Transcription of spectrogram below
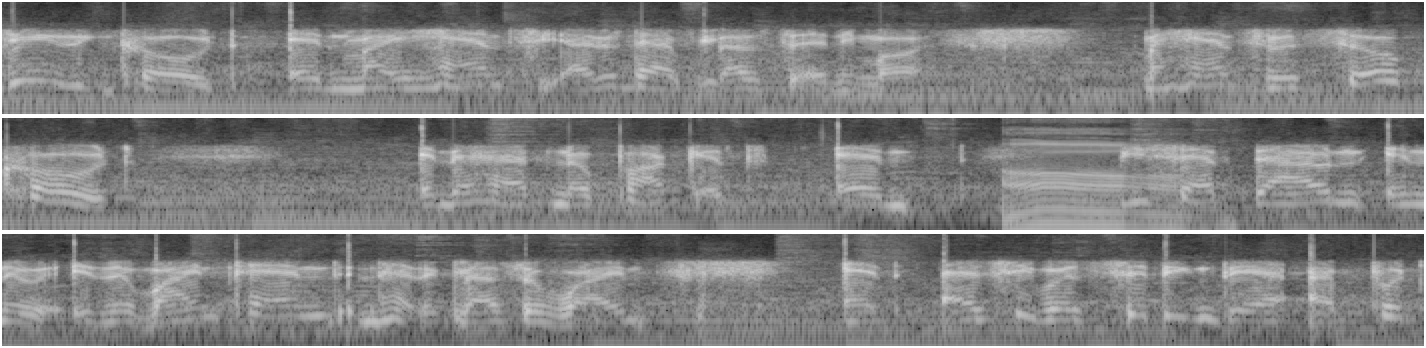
freezing cold, and my hands. I don't have gloves anymore. My hands were so cold, and I had no pockets. And Oh. we sat down in a in a wine tent and had a glass of wine. And as he was sitting there, I put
